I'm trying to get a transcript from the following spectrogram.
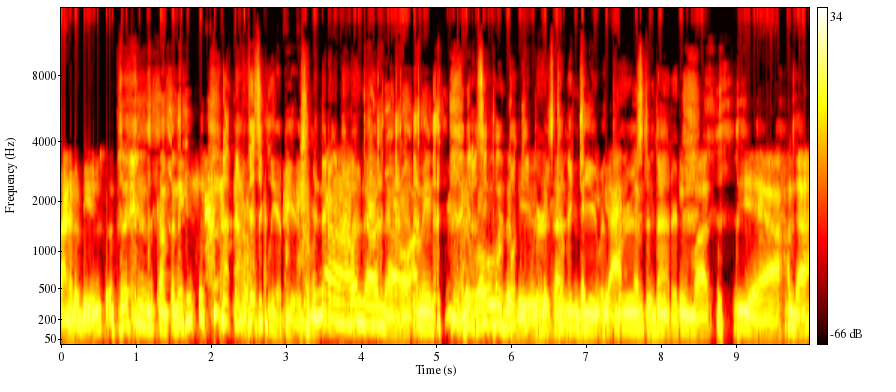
kind of abused a position in the company. not, not, physically abused. I mean, no, no, no. I mean, the role of bookkeeper is coming to you with bruised and battered. Too much. Yeah, no.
